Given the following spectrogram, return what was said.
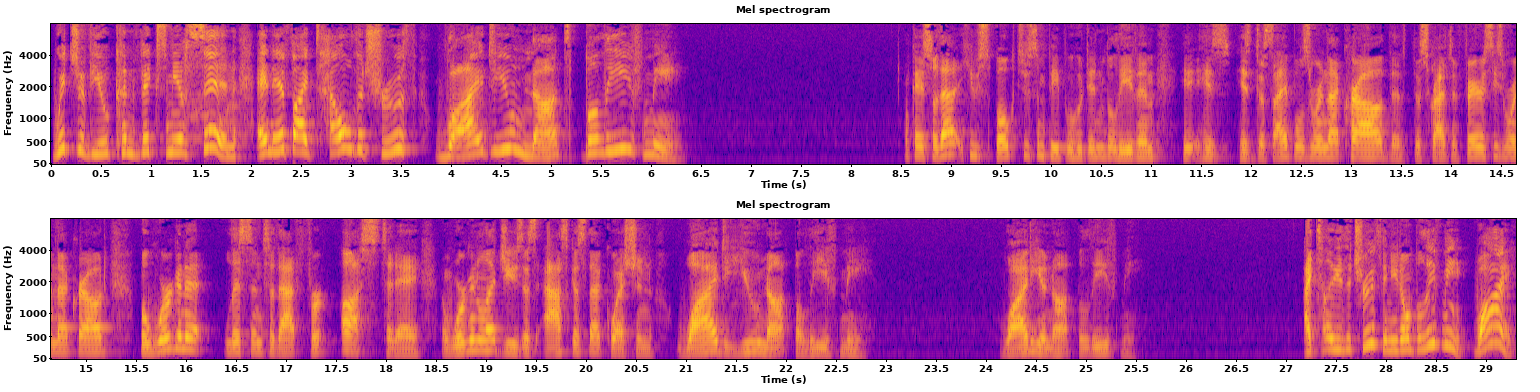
Which of you convicts me of sin? And if I tell the truth, why do you not believe me? Okay, so that he spoke to some people who didn't believe him. His, his disciples were in that crowd, the, the scribes and Pharisees were in that crowd. But we're going to listen to that for us today, and we're going to let Jesus ask us that question Why do you not believe me? Why do you not believe me? I tell you the truth and you don't believe me. Why?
